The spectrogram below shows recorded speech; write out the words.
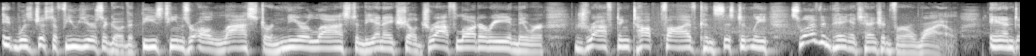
it was just a few years ago that these teams were all last or near last in the NHL draft lottery, and they were drafting top five consistently. So I've been paying attention for a while. And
